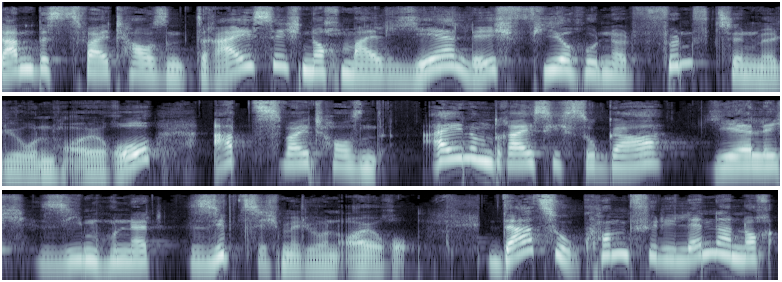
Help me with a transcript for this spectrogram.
Dann bis 2030 nochmal jährlich 415 Millionen Euro. Ab 2031 sogar jährlich 770 Millionen Euro. Dazu kommen für die Länder noch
